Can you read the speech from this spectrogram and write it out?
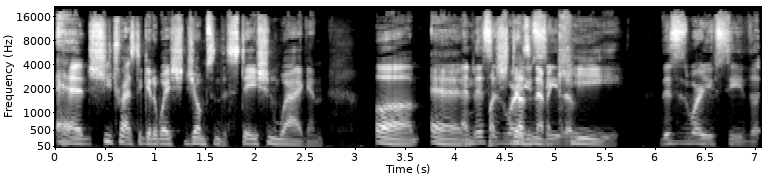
and she tries to get away. She jumps in the station wagon. Um, and, And this is she where you doesn't have a see the- key. This is where you see the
